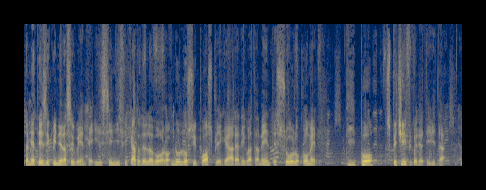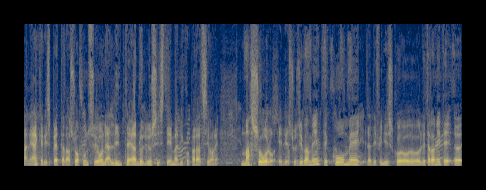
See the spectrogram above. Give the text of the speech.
La mia tesi quindi è la seguente, il significato del lavoro non lo si può spiegare adeguatamente solo come tipo specifico di attività, ma neanche rispetto alla sua funzione all'interno di un sistema di cooperazione, ma solo ed esclusivamente come, la definisco letteralmente, eh,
